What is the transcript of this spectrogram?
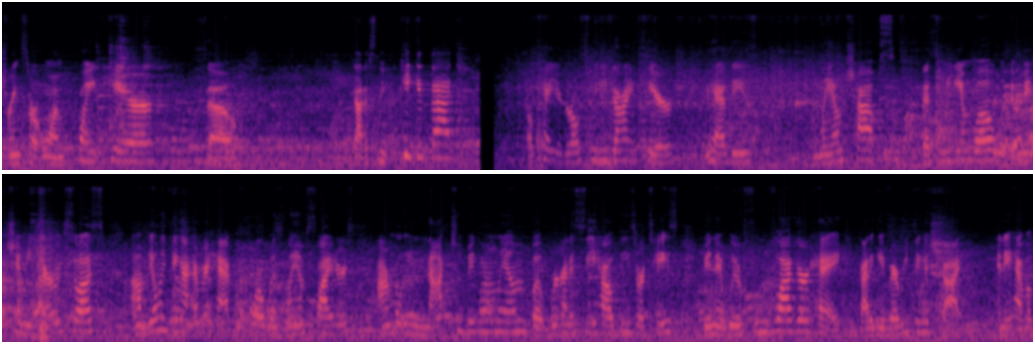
drinks are on point here. So, got a sneak peek at that. Okay, your girl Sweetie Dines here. We have these lamb chops that's medium well with the mint chimichurri sauce. Um, the only thing I ever had before was lamb sliders. I'm really not too big on lamb, but we're gonna see how these are taste. Being that we're food vlogger, hey, gotta give everything a shot. And they have a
